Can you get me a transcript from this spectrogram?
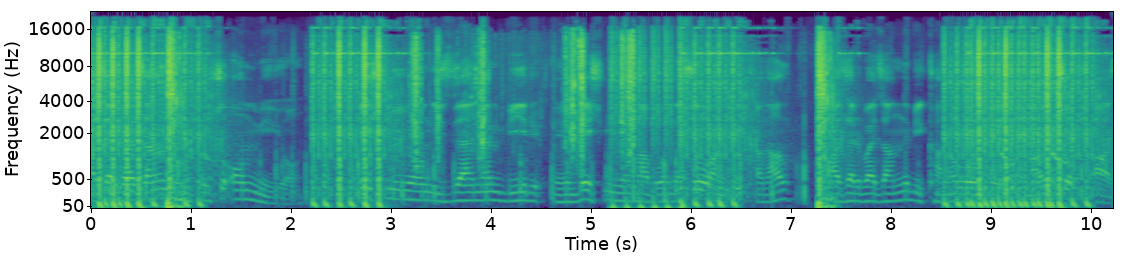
Azerbaycan'ın nüfusu 10 milyon. 5 milyon izlenen bir, e, 5 milyon abonesi olan bir kanal Azerbaycanlı bir kanal olmalı çok az.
